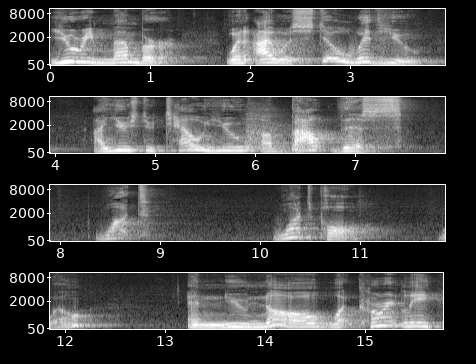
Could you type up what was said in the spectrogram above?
you remember when I was still with you? I used to tell you about this. What? What, Paul? Well, and you know what currently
